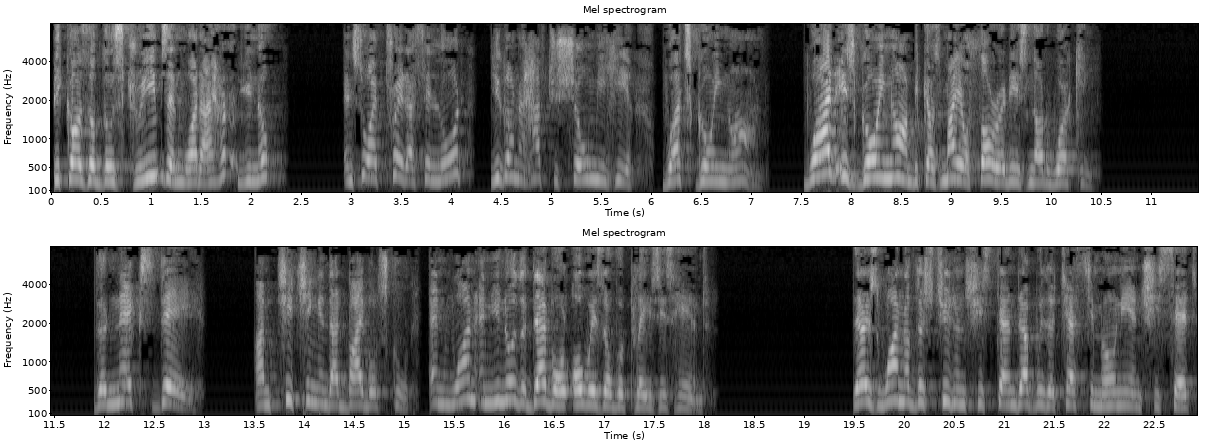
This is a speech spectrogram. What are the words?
because of those dreams and what I heard, you know. And so I prayed. I said, Lord, you're going to have to show me here what's going on. What is going on? Because my authority is not working. The next day, I'm teaching in that Bible school. And one, and you know the devil always overplays his hand. There's one of the students, she stand up with a testimony and she said,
